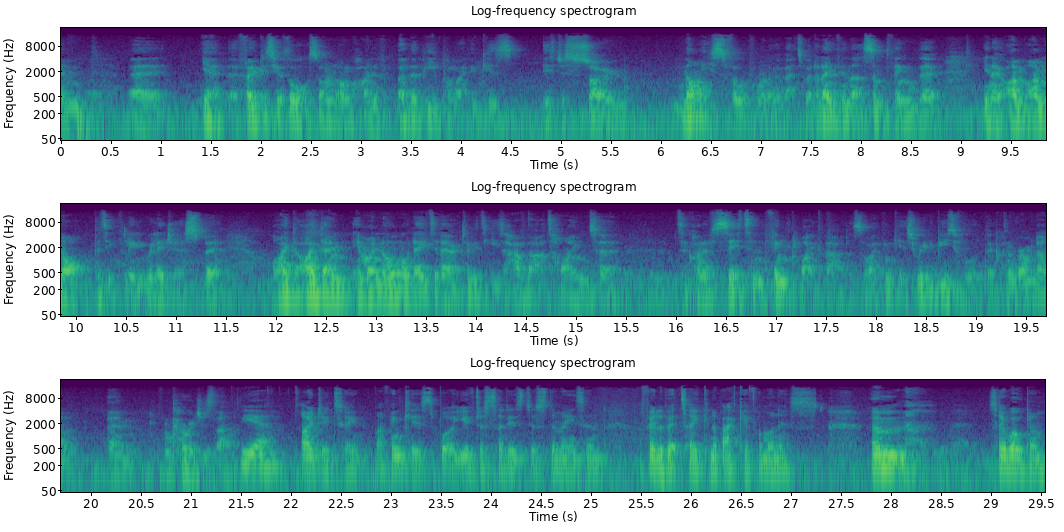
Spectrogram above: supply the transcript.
um, uh, yeah focus your thoughts on, on kind of other people I think is is just so nice for, for want of a better word. I don't think that's something that you know I'm, I'm not particularly religious but I, I don't in my normal day-to-day activities have that time to to kind of sit and think like that. So I think it's really beautiful that kind of Ramadan um, encourages that Yeah. I do too. I think it's what you've just said is just amazing. I feel a bit taken aback if I'm honest. Um, so well done,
